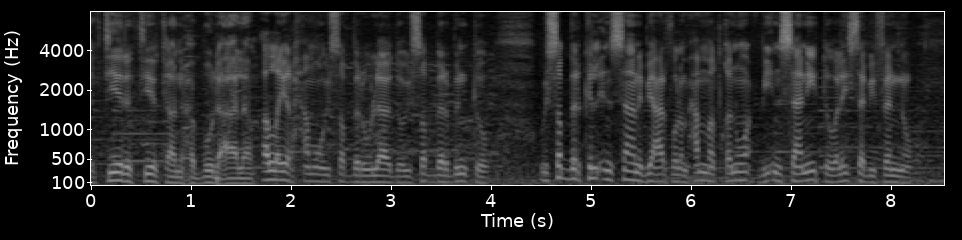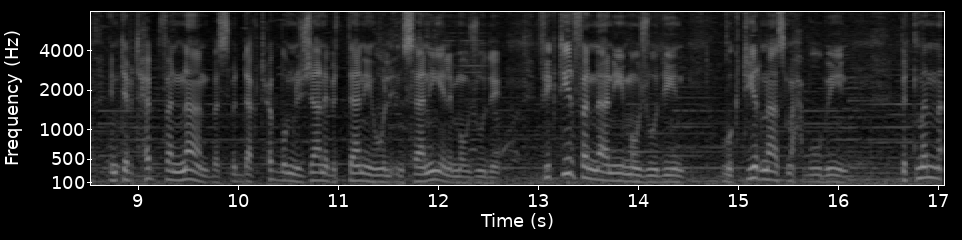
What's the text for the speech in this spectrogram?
كثير كثير كانوا يحبوه العالم. الله يرحمه ويصبر أولاده ويصبر بنته. ويصبر كل إنسان بيعرفه لمحمد قنوع بإنسانيته وليس بفنه. أنت بتحب فنان بس بدك تحبه من الجانب الثاني هو الإنسانية اللي موجودة. في كتير فنانين موجودين وكتير ناس محبوبين. بتمنى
